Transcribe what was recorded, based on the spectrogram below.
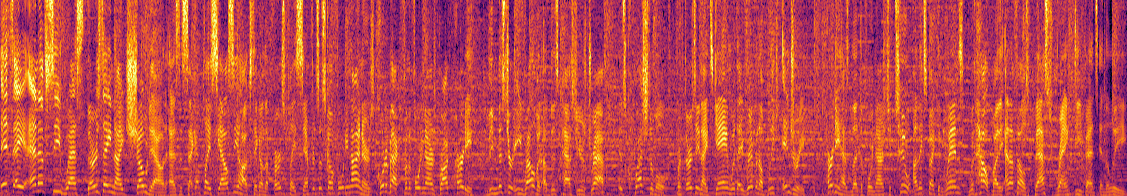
It's a NFC West Thursday night showdown as the second place Seattle Seahawks take on the first place San Francisco 49ers. Quarterback for the 49ers, Brock Purdy, the Mr. Irrelevant of this past year's draft, is questionable for Thursday night's game with a rib and oblique injury. Purdy has led the 49ers to two unexpected wins with help by the NFL's best ranked defense in the league.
